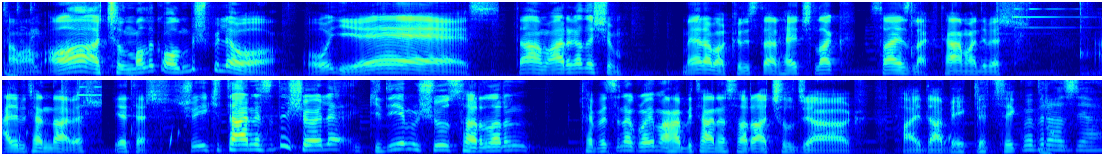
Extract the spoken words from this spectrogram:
Tamam. Aa açılmalık olmuş bile o. Oh yes. Tamam arkadaşım. Merhaba Kristal Hatchlock Size Lock. Tamam hadi ver. Hadi bir tane daha ver. Yeter. Şu iki tanesi de şöyle gideyim şu sarıların tepesine koyayım. Aha bir tane sarı açılacak. Hayda bekletsek mi biraz ya?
